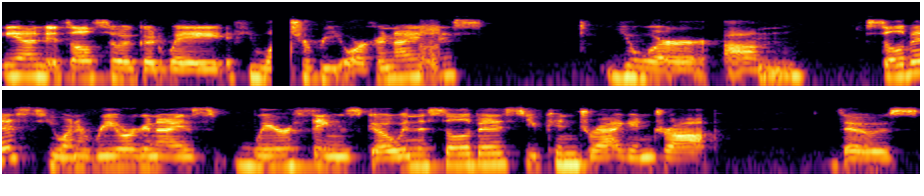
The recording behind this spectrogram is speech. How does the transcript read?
And it's also a good way if you want to reorganize your um, syllabus, you want to reorganize where things go in the syllabus, you can drag and drop those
